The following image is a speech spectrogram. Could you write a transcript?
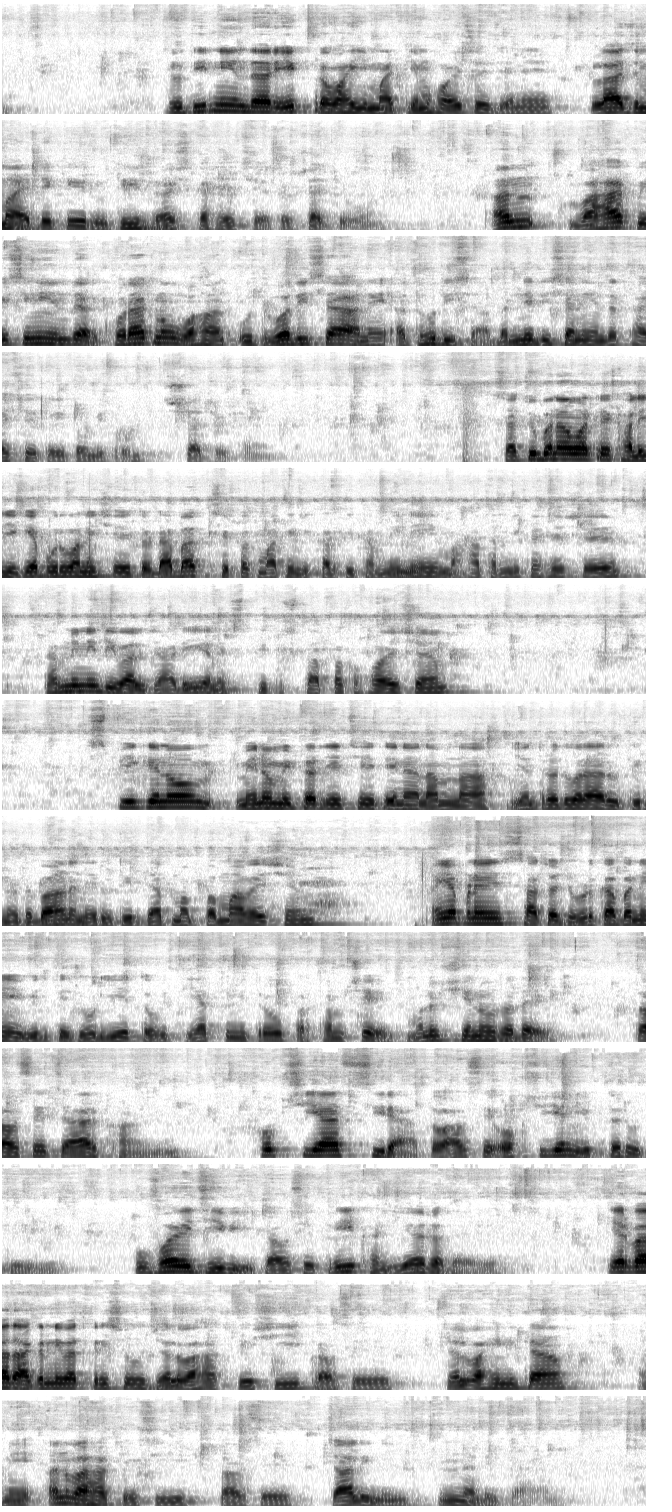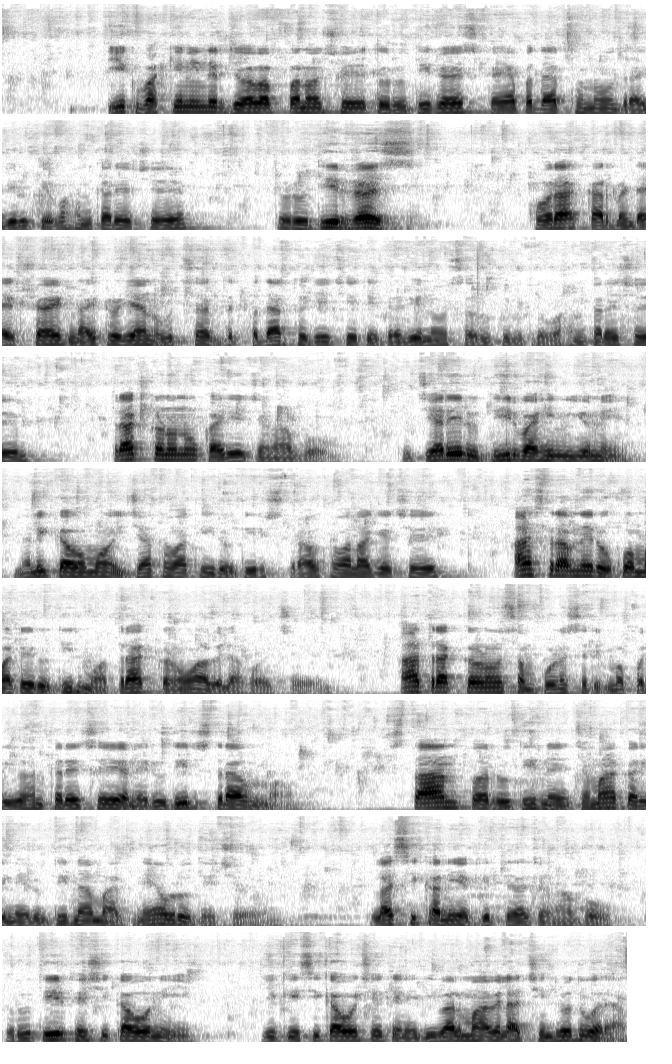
રુધિરની અંદર એક પ્રવાહી માધ્યમ હોય છે જેને પ્લાઝમા એટલે કે રુધિર રસ કહે છે. તો સાચું. અનવાહક પેશીની અંદર ખોરાકનું વહન ઉધ્વ દિશા અને અધો દિશા બંને દિશાની અંદર થાય છે. તો એ પણ મિત્રો સાચું છે. સાચું બનાવવા માટે ખાલી જગ્યા પૂરવાની છે. તો ડાબા ક્ષેપકમાંથી નીકળતી ધમનીને મહાધમની કહે છે. ધમનીની દિવાલ જાડી અને સ્થિત સ્થાપક હોય છે. સ્પીગેનો મેનોમીટર જે છે તેના નામના યંત્ર દ્વારા રુધિરનું દબાણ અને રુધિર દાબ માપવામાં આવે છે. અહીં આપણે સાચા જોડકા બને એવી રીતે જોડીએ તો વિદ્યાર્થી મિત્રો, પ્રથમ છે મનુષ્યનું હૃદય. તો આવશે ચાર ખંડ ફૂફસિયા શિરા, તો આવશે ઓક્સિજનયુક્ત રુધિર. ઉભયજીવી તો આવશે ત્રિખંડીય હૃદય. ત્યારબાદ આગળની વાત કરીશું જલવાહક પેશી, તો આવશે જલવાહિનિકા. અને અનવાહક પેશી આવશે ચાલીની નલિકા એક વાક્યની અંદર જવાબ આપવાનો છે, તો રુધિરરસ કયા પદાર્થોનું દ્રાવ્ય રૂપે વહન કરે છે? તો રુધિર રસ ખોરાક, કાર્બન ડાયોક્સાઇડ, નાઇટ્રોજન, ઉત્સર્ગ પદાર્થો જે છે તે દ્રવ્યનો સ્વરૂપે મિત્રો વહન કરે છે. ત્રાક કણોનું કાર્ય જણાવો. તો જ્યારે રુધિર વાહિનીઓને નલિકાઓમાં ઈજા થવાથી રુધિર સ્ત્રાવ થવા લાગે છે આ સ્ત્રાવને રોકવા માટે રુધિરમાં ત્રાક કણો આવેલા હોય છે. આ ત્રાક કણો સંપૂર્ણ શરીરમાં પરિવહન કરે છે અને રુધિર સ્ત્રાવમાં સ્થાન પર રુધિરને જમા કરીને રુધિરના માર્ગને અવરોધે છે. લાસિકાની અગત્યતા જણાવો. રુધિર ફેશિકાઓની જે કેશિકાઓ છે તેની દિવાલમાં આવેલા છિદ્રો દ્વારા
